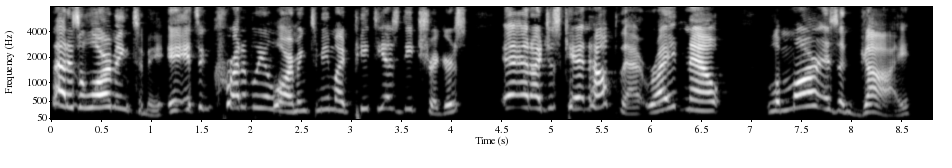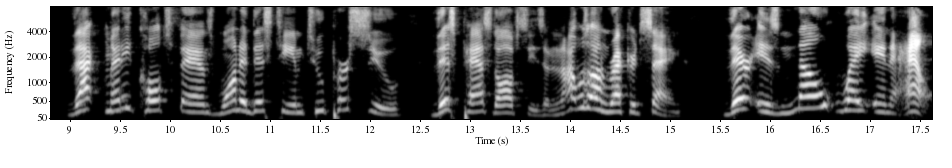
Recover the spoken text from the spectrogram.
that is alarming to me. It's incredibly alarming to me. My PTSD triggers, and I just can't help that. Right now, Lamar is a guy that many Colts fans wanted this team to pursue this past offseason. And I was on record saying there is no way in hell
